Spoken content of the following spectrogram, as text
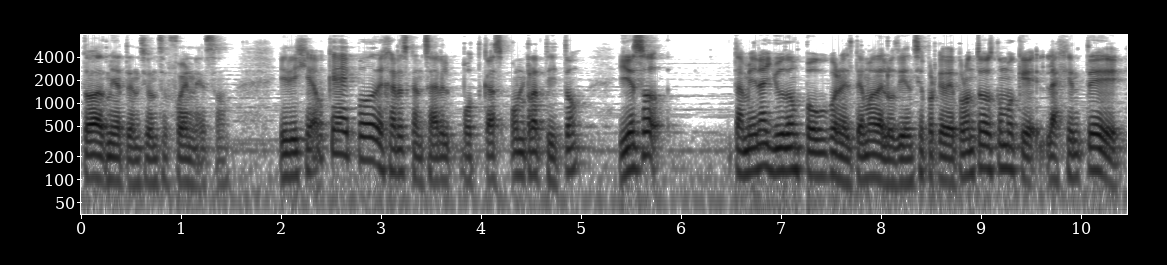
toda mi atención se fue en eso. Y dije, ok, puedo dejar descansar el podcast un ratito. Y eso también ayuda un poco con el tema de la audiencia, porque de pronto es como que la gente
